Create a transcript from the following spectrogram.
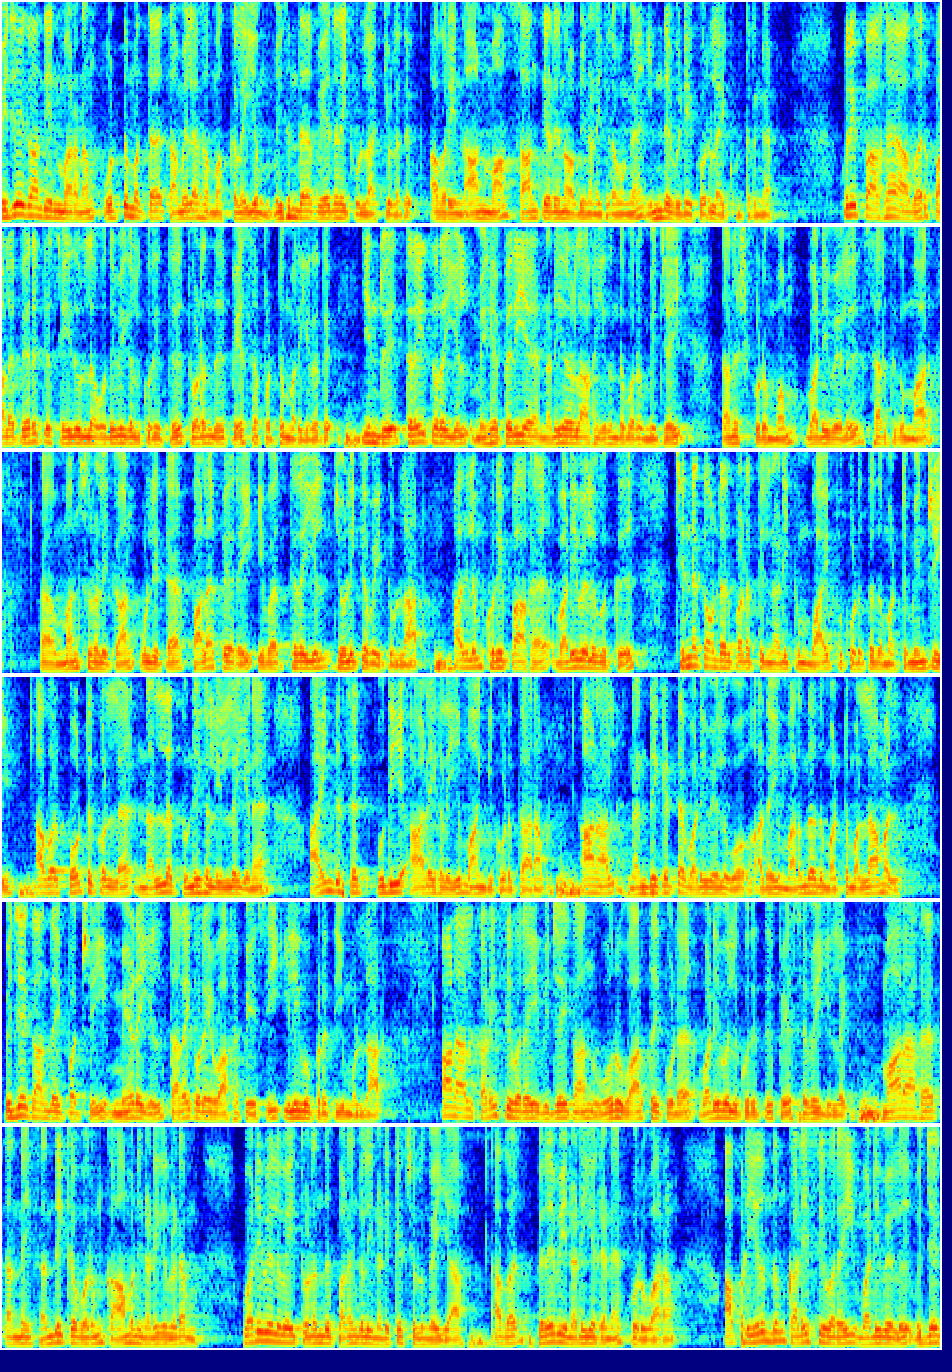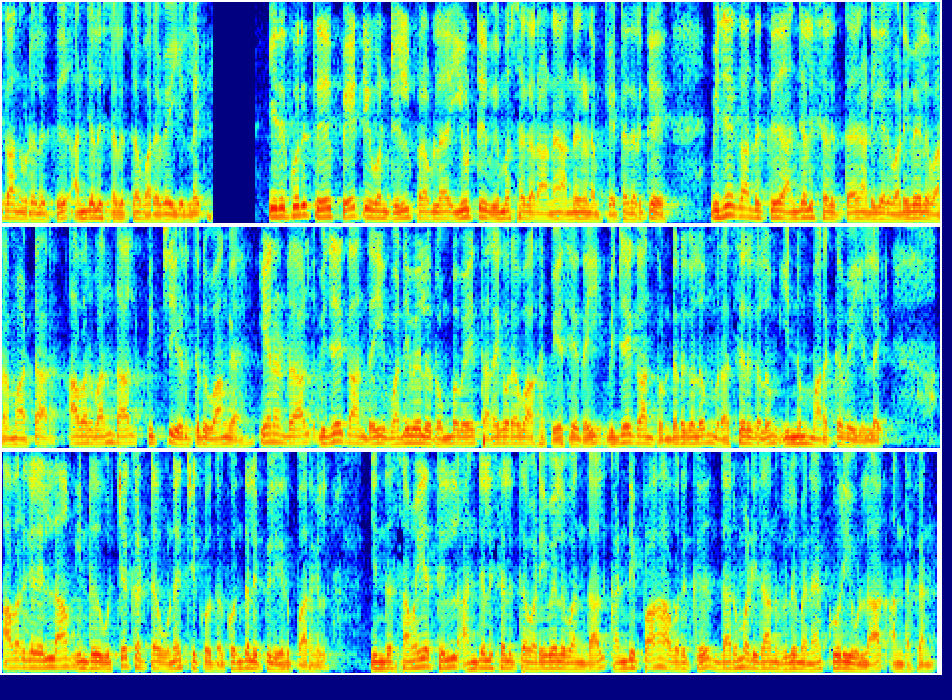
விஜயகாந்தின் மரணம் ஒட்டுமொத்த தமிழக மக்களையும் மிகுந்த வேதனைக்குள்ளாக்கியுள்ளது. அவரின் ஆன்மா சாந்தி அடையணும் அப்படின்னு நினைக்கிறவங்க இந்த வீடியோக்கு ஒரு லைக் கொடுத்துருங்க. குறிப்பாக அவர் பல பேருக்கு செய்துள்ள உதவிகள் குறித்து தொடர்ந்து பேசப்பட்டு வருகிறது. இன்று திரைத்துறையில் மிகப்பெரிய நடிகர்களாக இருந்து வரும் விஜய் தனுஷ் குடும்பம் வடிவேலு சரத்குமார் மன்சூர் அலிகான் உள்ளிட்ட பல பேரை இவர் திரையில் ஜொலிக்க வைத்துள்ளார். அதிலும் குறிப்பாக வடிவேலுவுக்கு சின்ன கவுண்டர் படத்தில் நடிக்கும் வாய்ப்பு கொடுத்தது மட்டுமின்றி அவர் போட்டுக்கொள்ள நல்ல துணிகள் இல்லை என ஐந்து செட் புதிய ஆடைகளையும் வாங்கி கொடுத்தாராம். ஆனால் நன்றி கெட்ட வடிவேலுவோ அதை மறந்தது மட்டுமல்லாமல் விஜயகாந்தை பற்றி மேடையில் தரைக்குறைவாக பேசி இழிவுபடுத்தியும் உள்ளார். ஆனால் கடைசி வரை விஜயகாந்த் ஒரு வார்த்தை கூட வடிவேலு குறித்து பேசவே இல்லை. மாறாக தன்னை சந்திக்க வரும் காமெடி நடிகர்களிடம் வடிவேலுவை தொடர்ந்து படங்களில் நடிக்கச் சொல்லுங்க ஐயா அவர் பிறவி நடிகர் என கூறுவாராம். அப்படி இருந்தும் கடைசி வரை வடிவேலு விஜயகாந்த் உடலுக்கு அஞ்சலி செலுத்த வரவே இல்லை. இது குறித்து பேட்டி ஒன்றில் பிரபல யூடியூப் விமர்சகரான அந்தனிடம் கேட்டதற்கு விஜயகாந்துக்கு அஞ்சலி செலுத்த நடிகர் வடிவேலு வரமாட்டார். அவர் வந்தால் பிச்சு எடுத்துடுவாங்க. ஏனென்றால் விஜயகாந்தை வடிவேலு ரொம்பவே தரைகுறைவாக பேசியதை விஜயகாந்த் தொண்டர்களும் ரசிகர்களும் இன்னும் மறக்கவே இல்லை. அவர்கள் எல்லாம் இன்று உச்சக்கட்ட உணர்ச்சி கொந்த- கொந்தளிப்பில் இருப்பார்கள். இந்த சமயத்தில் அஞ்சலி செலுத்த வடிவேலு வந்தால் கண்டிப்பாக அவருக்கு தர்மடிதான் விழும் என கூறியுள்ளார் அந்தகன்.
